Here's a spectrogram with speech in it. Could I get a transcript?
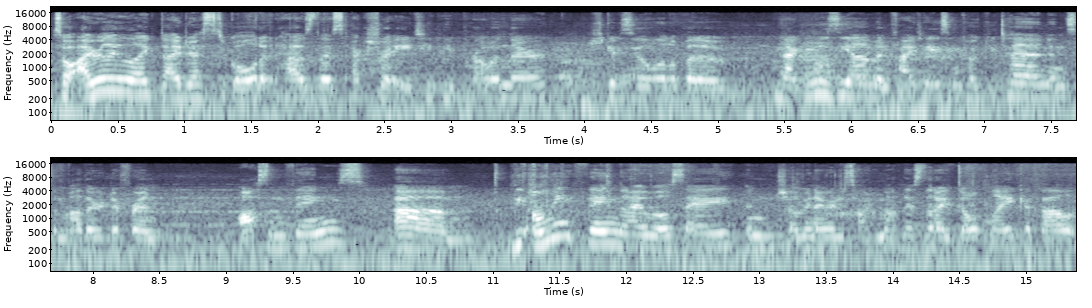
So I really like Digest Gold. It has this extra ATP Pro in there, which gives you a little bit of magnesium and phytase and CoQ10 and some other different awesome things. Um, the only thing that I will say, and Shelby and I were just talking about this, that I don't like about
